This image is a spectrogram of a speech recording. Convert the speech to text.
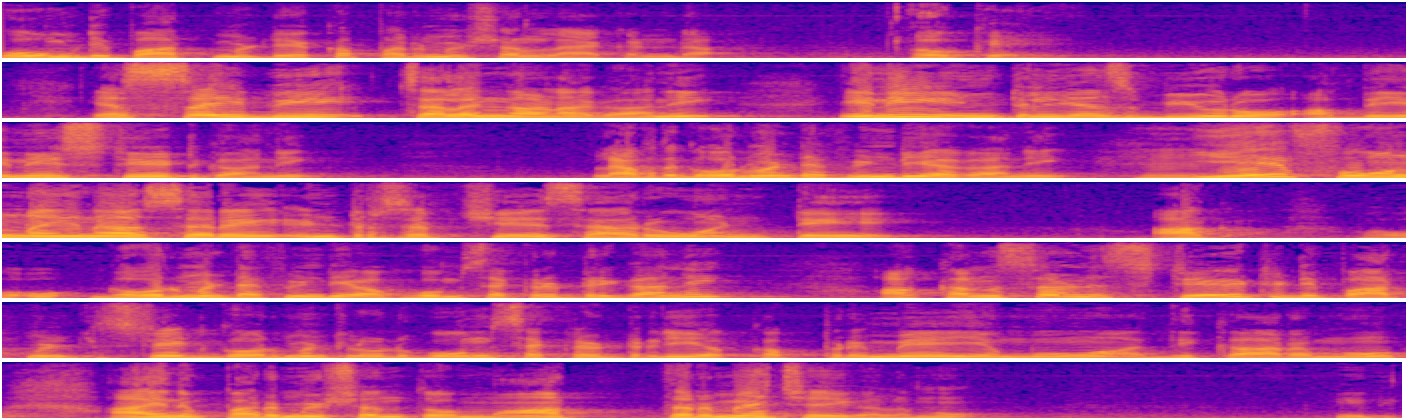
హోమ్ డిపార్ట్మెంట్ యొక్క పర్మిషన్ లేకుండా. ఓకే. ఎస్ఐబి తెలంగాణ కానీ any intelligence bureau of the any state కానీ లేకపోతే గవర్నమెంట్ ఆఫ్ ఇండియా కానీ ఏ ఫోన్ అయినా సరే ఇంటర్సెప్ట్ చేశారు అంటే ఆ government of India home secretary కానీ ఆ కన్సర్న్ స్టేట్ డిపార్ట్మెంట్ స్టేట్ గవర్నమెంట్లో హోమ్ సెక్రటరీ యొక్క ప్రమేయము అధికారము ఆయన పర్మిషన్తో మాత్రమే చేయగలము. ఇది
